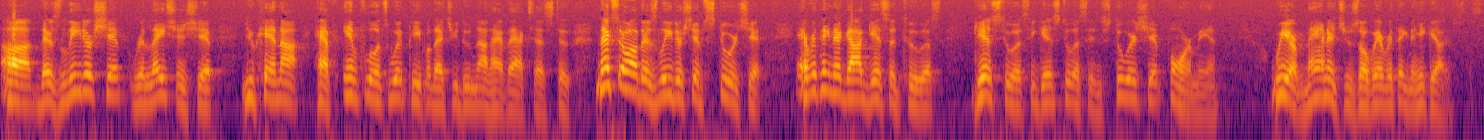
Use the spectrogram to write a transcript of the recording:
Uh, there's leadership, relationship. You cannot have influence with people that you do not have access to. Next of all, there's leadership, stewardship. Everything that God gives it to us, gives to us, he gives to us in stewardship form, man. We are managers over everything that he gives us.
